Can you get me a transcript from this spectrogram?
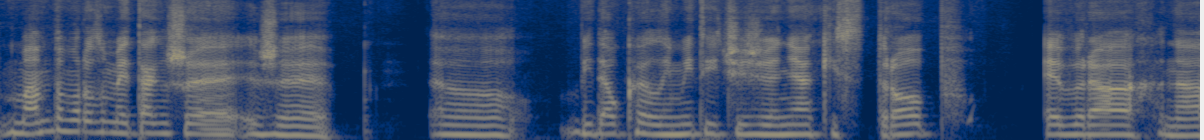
Mám tomu rozumieť tak, že, že výdavkové limity, čiže nejaký strop eurách, na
